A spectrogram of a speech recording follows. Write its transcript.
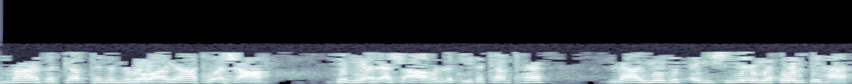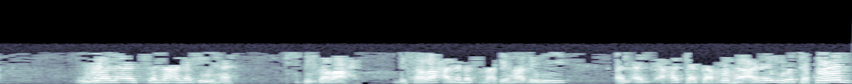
ما ذكرت من روايات وأشعار جميع الأشعار التي ذكرتها لا يوجد أي شيعي يقول بها. ولا سمعنا فيها بصراحة. بصراحة لم اسمع بهذه حتى تأخذها علي وتقول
